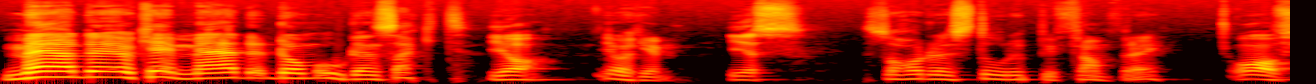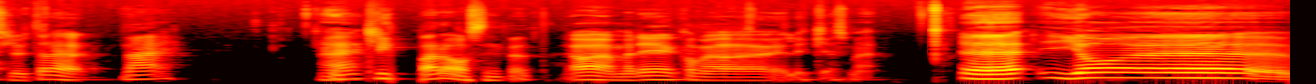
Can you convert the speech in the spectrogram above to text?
Med, eh, okej, med de orden sagt, Ja, Joakim, yes. så har du en stor uppgift framför dig. Och avsluta det här. Nej. Nej. Klippa det avsnittet. Ja, ja, men det kommer jag lyckas med. Eh, ja, eh,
